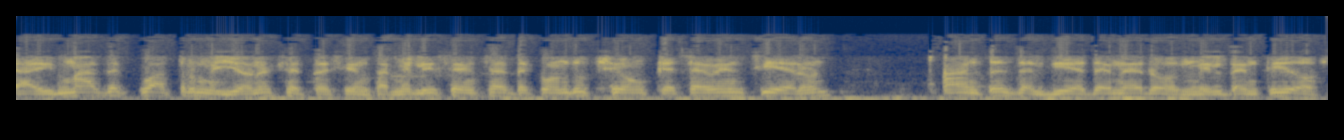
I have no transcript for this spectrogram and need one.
hay más de 4 millones 700 mil licencias de conducción que se vencieron antes del 10 de enero de 2022.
